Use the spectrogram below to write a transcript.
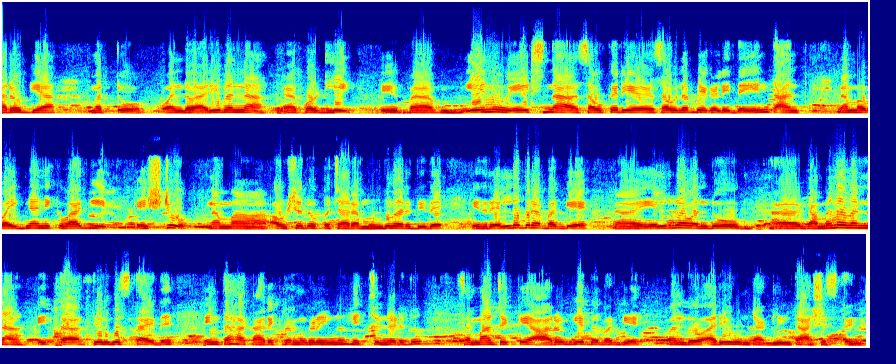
ಆರೋಗ್ಯ ಮತ್ತು ಒಂದು ಅರಿವನ್ನು ಕೊಡಲಿ. ಏನು ಏಡ್ಸ್ನ ಸೌಕರ್ಯ, ಸೌಲಭ್ಯಗಳಿದೆ ಅಂತ ನಮ್ಮ ವೈಜ್ಞಾನಿಕವಾಗಿ ಎಷ್ಟು ನಮ್ಮ ಔಷಧೋಪಚಾರ ಮುಂದುವರೆದಿದೆ, ಇದರೆಲ್ಲದರ ಬಗ್ಗೆ ಎಲ್ಲರ ಒಂದು ಗಮನವನ್ನ ಇತ್ತ ತಿರುಗಿಸ್ತಾ ಇದೆ. ಇಂತಹ ಕಾರ್ಯಕ್ರಮಗಳು ಇನ್ನೂ ಹೆಚ್ಚು ನಡೆದು ಸಮಾಜಕ್ಕೆ ಆರೋಗ್ಯದ ಬಗ್ಗೆ ಒಂದು ಅರಿವು ಉಂಟಾಗಲಿ ಅಂತ ಆಶಿಸ್ತೇನೆ.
